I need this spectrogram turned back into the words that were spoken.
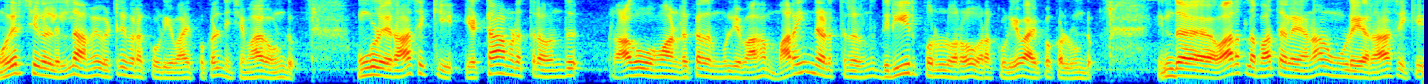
முயற்சிகள் எல்லாமே வெற்றி பெறக்கூடிய வாய்ப்புகள் நிச்சயமாக உண்டு. உங்களுடைய ராசிக்கு எட்டாம் இடத்துல வந்து ராகு பகவான் இருக்கிறதன் மூலியமாக மறைந்த இடத்துலேருந்து திடீர் பொருள் வரவு வரக்கூடிய வாய்ப்புகள் உண்டு. இந்த வாரத்தில் பார்த்தலையானால் உங்களுடைய ராசிக்கு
